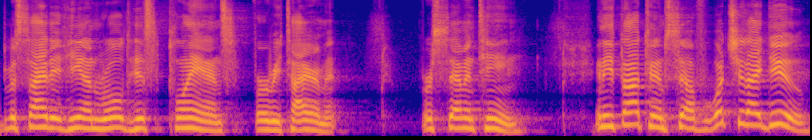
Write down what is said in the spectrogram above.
beside it, he unrolled his plans for retirement. Verse 17. And he thought to himself, What should I do?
